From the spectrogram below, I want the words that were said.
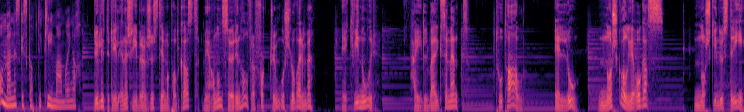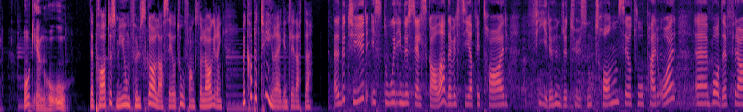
og menneskeskapte klimaendringer. Du lytter til energibransjens temapodkast med annonsørinnhold fra Fortum Oslo Varme, Equinor, Heidelberg Sement, Total, LO, Norsk olje og gass, Norsk Industri og NHO. Det prates mye om fullskala CO2-fangst og -lagring, men hva betyr egentlig dette? Det betyr i stor industriell skala, dvs. Si at vi tar 400 000 tonn CO2 per år. Eh, både fra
